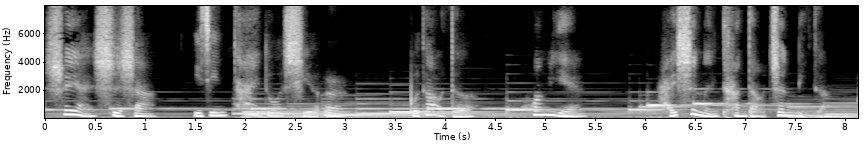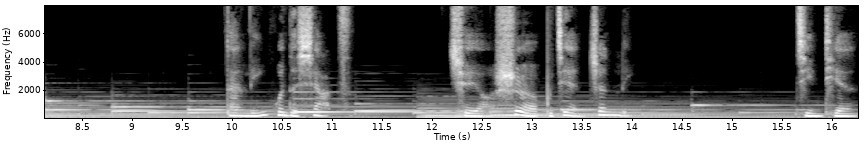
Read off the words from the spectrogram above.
虽然世上已经太多邪恶、不道德、谎言，还是能看到真理的。但灵魂的瞎子却要视而不见真理。今天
